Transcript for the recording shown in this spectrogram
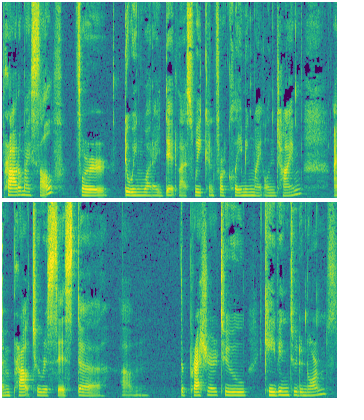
proud of myself for doing what I did last week and for claiming my own time. I'm proud to resist the um, the pressure to cave into the norms,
